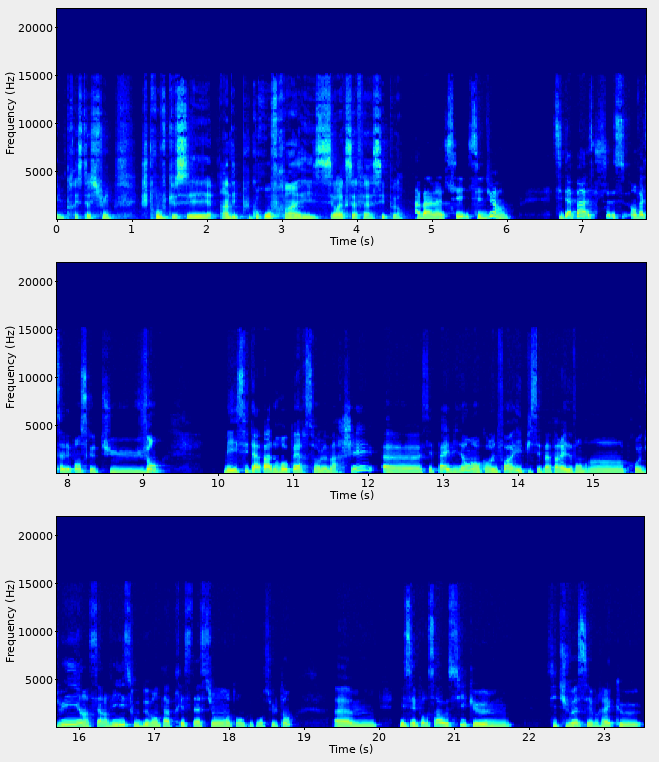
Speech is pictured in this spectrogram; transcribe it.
une prestation, je trouve que c'est un des plus gros freins et c'est vrai que ça fait assez peur. Ah bah c'est dur si t'as pas, en fait, ça dépend ce que tu vends. Mais si t'as pas de repères sur le marché, euh, c'est pas évident. Encore une fois, et puis c'est pas pareil de vendre un produit, un service ou de vendre ta prestation en tant que consultant. Euh, mais c'est pour ça aussi que, si tu veux, c'est vrai que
